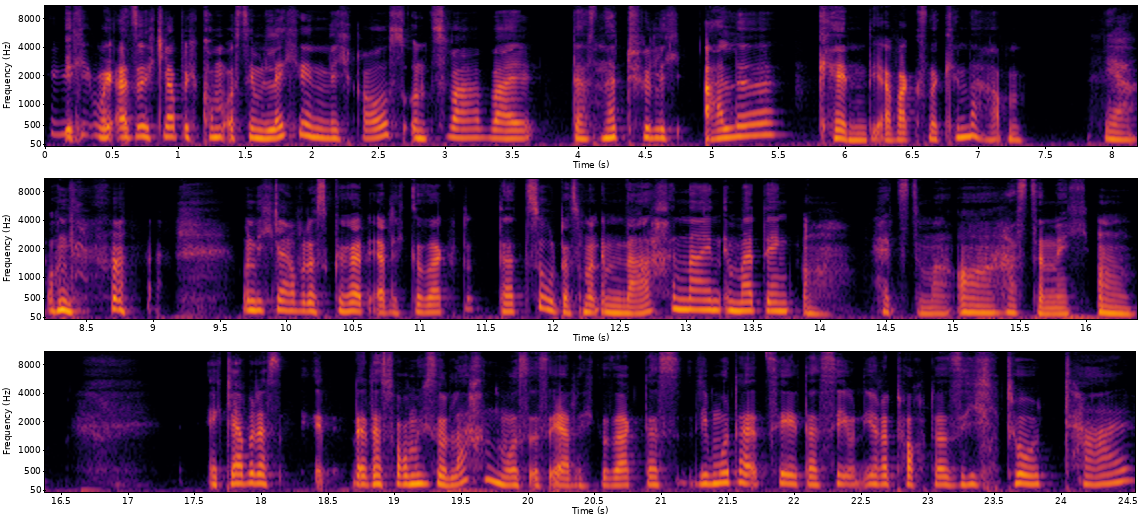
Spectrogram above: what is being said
Ich, also ich glaube, ich komme aus dem Lächeln nicht raus. Und zwar, weil das natürlich alle kennen, die erwachsene Kinder haben. Ja. Und, und ich glaube, das gehört ehrlich gesagt dazu, dass man im Nachhinein immer denkt, oh, hättest du mal, oh, hast du nicht. Oh. Ich glaube, dass das, warum ich so lachen muss, ist ehrlich gesagt, dass die Mutter erzählt, dass sie und ihre Tochter sich total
